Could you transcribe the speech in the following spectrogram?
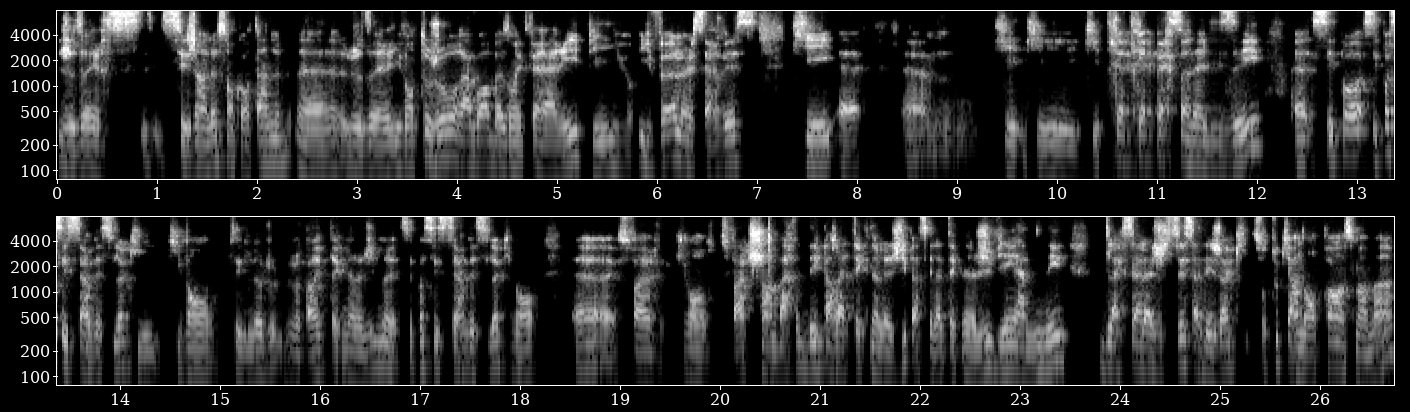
je veux dire, ces gens-là sont contents. Euh, je veux dire, ils vont toujours avoir besoin de Ferrari, puis ils, veulent un service qui est euh, euh, qui, est très, très personnalisé. Euh, c'est pas, pas ces services-là qui, qui vont, là, je, parler de technologie, mais c'est pas ces services-là qui vont euh, se faire, qui vont se faire chambarder par la technologie parce que la technologie vient amener de l'accès à la justice à des gens qui, surtout qui en ont pas en ce moment,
